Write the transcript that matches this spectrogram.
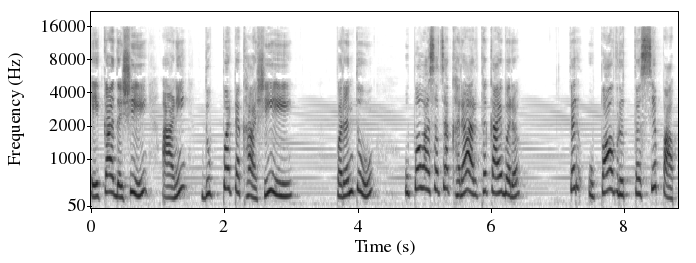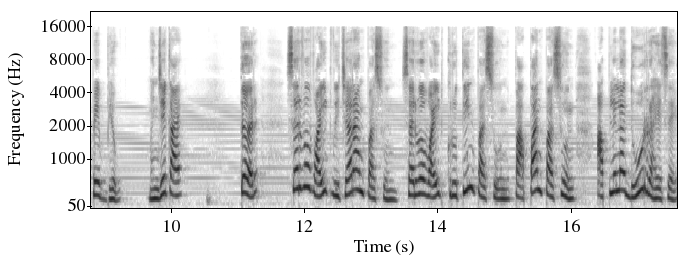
एकादशी आणि दुप्पट खाशी परंतु उपवासाचा खरा अर्थ काय बरं? तर उपावृत्तस्य पापेभ्यो. म्हणजे काय? तर सर्व वाईट विचारांपासून सर्व वाईट कृतींपासून पापांपासून आपल्याला दूर राहायचंय.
